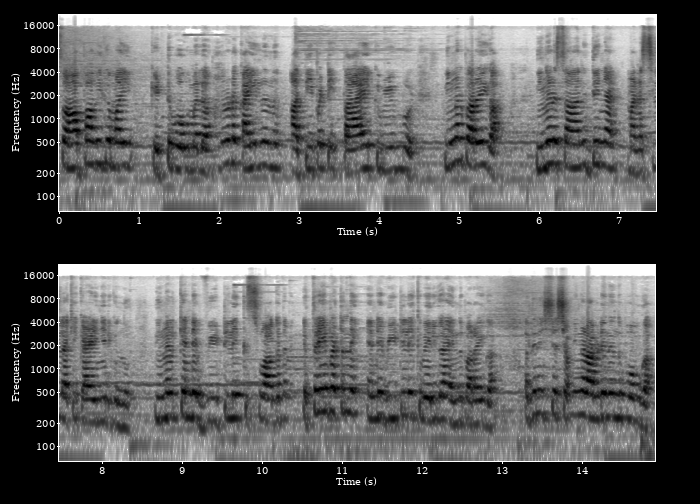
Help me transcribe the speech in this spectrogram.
സ്വാഭാവികമായി കെട്ടുപോകുമല്ലോ. നിങ്ങളുടെ കയ്യിൽ നിന്ന് ആ തീപ്പെട്ടി താഴേക്ക് വീഴുമ്പോൾ നിങ്ങൾ പറയുക നിങ്ങളുടെ സാന്നിധ്യം ഞാൻ മനസ്സിലാക്കി കഴിഞ്ഞിരിക്കുന്നു. നിങ്ങൾക്ക് എന്റെ വീട്ടിലേക്ക് സ്വാഗതം. എത്രയും പെട്ടെന്ന് എന്റെ വീട്ടിലേക്ക് വരിക എന്ന് പറയുക. അതിനുശേഷം നിങ്ങൾ അവിടെ നിന്ന് പോവുക.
